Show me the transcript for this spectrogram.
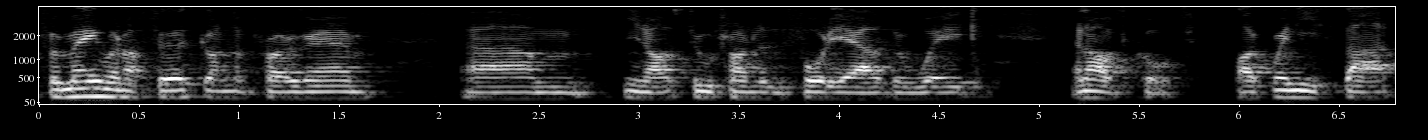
for me, when I first got in the program, um, you know, I was still trying to do the 40 hours a week and I was cooked. Like when you start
